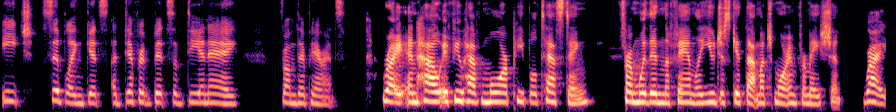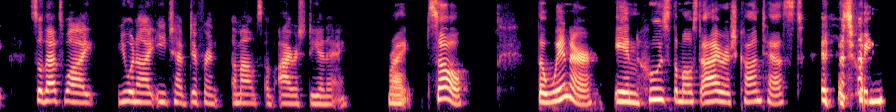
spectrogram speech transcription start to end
each sibling gets a different bits of DNA from their parents. Right. And how if you have more people testing from within the family, you just get that much more information. Right. So that's why you and I each have different amounts of Irish DNA. Right. So the winner in Who's the Most Irish contest between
